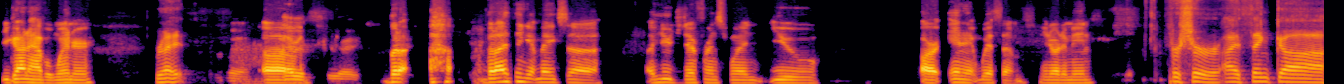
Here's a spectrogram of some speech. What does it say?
you got to have a winner, right? Yeah. Um, but but I think it makes a a huge difference when you are in it with them. You know what I mean? For sure. I think uh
